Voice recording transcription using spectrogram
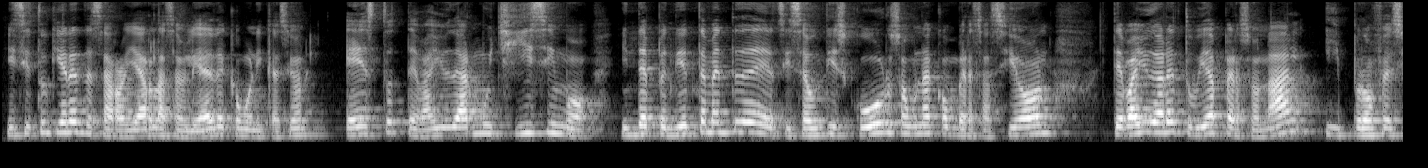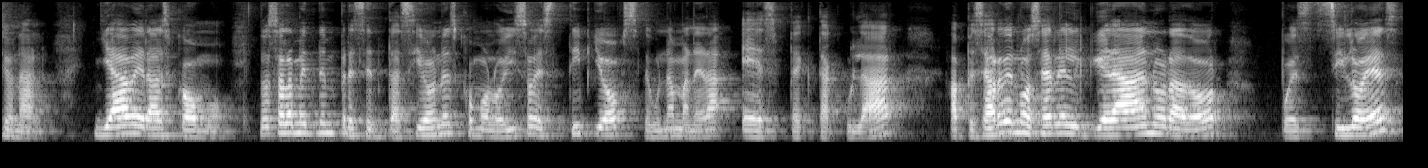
Y si tú quieres desarrollar las habilidades de comunicación, esto te va a ayudar muchísimo, independientemente de si sea un discurso, una conversación, te va a ayudar en tu vida personal y profesional. Ya verás cómo, no solamente en presentaciones como lo hizo Steve Jobs de una manera espectacular, a pesar de no ser el gran orador, pues sí lo es,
